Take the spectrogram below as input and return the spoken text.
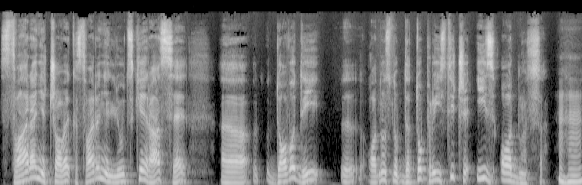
stvaranje čoveka, stvaranje ljudske rase uh, dovodi, uh, odnosno da to proističe iz odnosa. Uh mhm. -huh.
